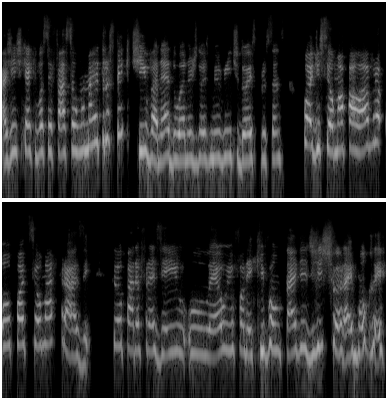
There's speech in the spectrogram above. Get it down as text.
A gente quer que você faça uma, retrospectiva, né, do ano de 2022 para o Santos, pode ser uma palavra ou pode ser uma frase. Então eu parafraseei o Léo e eu falei que vontade de chorar e morrer.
